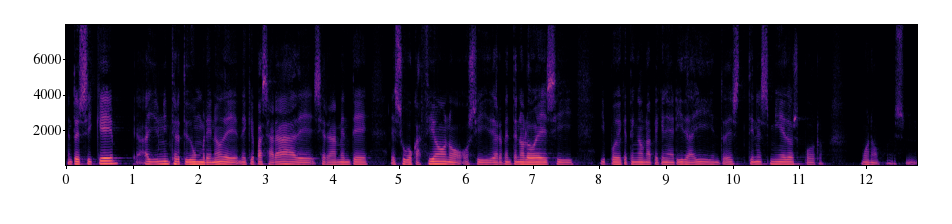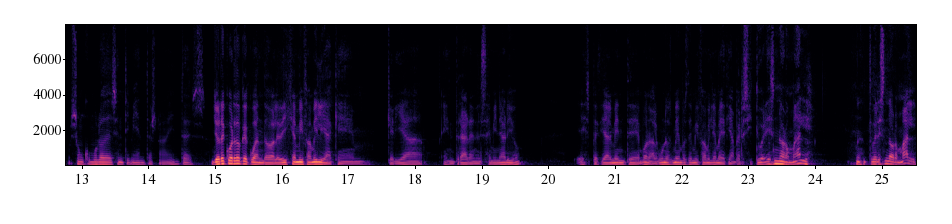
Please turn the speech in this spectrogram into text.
Entonces sí que hay una incertidumbre ¿no? de, qué pasará, de si realmente es su vocación o, si de repente no lo es y, puede que tenga una pequeña herida ahí. Entonces tienes miedos por... Bueno, es, un cúmulo de sentimientos. ¿no? Entonces... Yo recuerdo que cuando le dije a mi familia que quería entrar en el seminario, especialmente, bueno, algunos miembros de mi familia me decían, pero si tú eres normal, tú eres normal.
